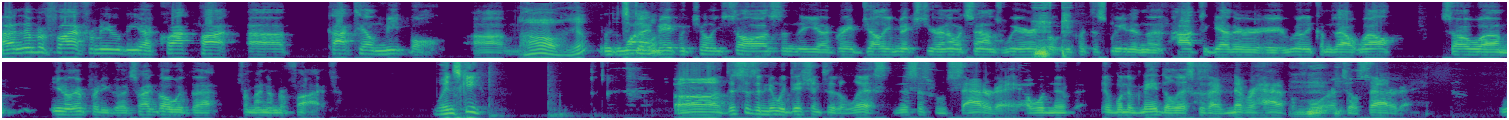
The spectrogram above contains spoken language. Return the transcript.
Uh, number five for me would be a crock pot uh, cocktail meatball. Um, Oh, yep. it was That's one I one. make with chili sauce and the uh, grape jelly mixture. I know it sounds weird, but when you put the sweet and the hot together, it really comes out well. So, um, you know, they're pretty good. So I'd go with that for my number five. Winsky? Uh, this is a new addition to the list. This is from Saturday. I wouldn't have it wouldn't have made the list because I've never had it before until Saturday.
